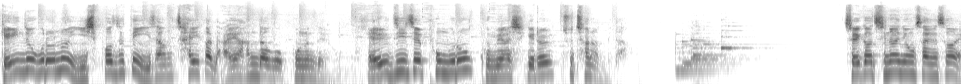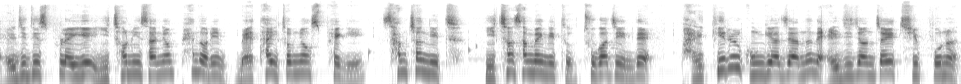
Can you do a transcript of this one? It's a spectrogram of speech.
개인적으로는 20% 이상 차이가 나야 한다고 보는데요. LG 제품으로 구매하시기를 추천합니다. 제가 지난 영상에서 LG 디스플레이의 2024년 패널인 메타 2.0 스펙이 3000 니트, 2300니트 두 가지인데 밝기를 공개하지 않는 LG전자의 G4는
